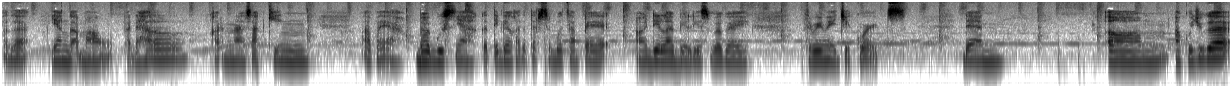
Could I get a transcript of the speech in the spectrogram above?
Agak yang nggak mau. Padahal karena saking apa ya bagusnya ketiga kata tersebut sampai uh, dilabeli sebagai three magic words. Dan um, aku juga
